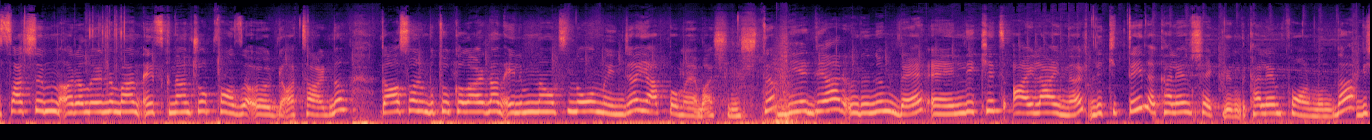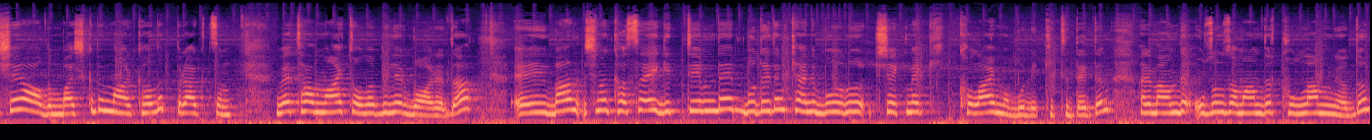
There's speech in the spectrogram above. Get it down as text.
Saçlarımın aralarını ben eskiden çok fazla örgü atardım. Daha sonra bu tokalardan elimin altında olmayınca yapmamaya başlamıştım. Bir diğer ürünüm de e, Liquid Eyeliner. Liquid değil de kalem şeklinde, kalem formunda. Bir şey aldım. Başka bir marka alıp bıraktım. Ve tam white olabilir bu arada. Ee, ben şimdi kasaya gittiğimde bu dedim ki hani bunu çekmek kolay mı bu likiti dedim. Hani ben de uzun zamandır kullanmıyordum.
